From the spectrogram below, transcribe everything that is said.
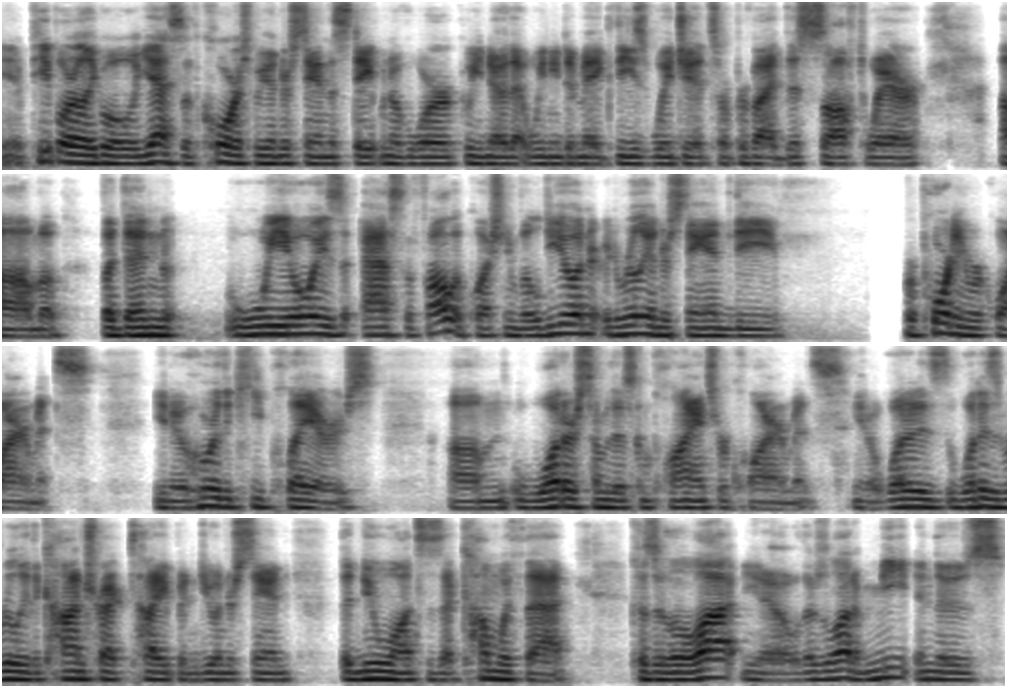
you know, people are like, well, yes, of course, we understand the statement of work. We know that we need to make these widgets or provide this software. Um, but then we always ask the follow-up question, well, do you really understand the reporting requirements? You know, who are the key players? Um, what are some of those compliance requirements? You know, what is what is really the contract type, and do you understand the nuances that come with that? Because there's a lot, you know, there's a lot of meat in those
